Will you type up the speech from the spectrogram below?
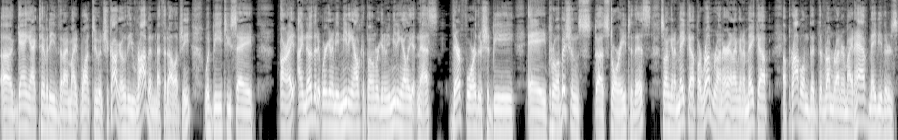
uh, gang activity that I might want to in Chicago, the Robin methodology would be to say, all right, I know that we're going to be meeting Al Capone. We're going to be meeting Eliot Ness. Therefore, there should be a prohibition uh, story to this. So I'm going to make up a rum runner and I'm going to make up a problem that the rum runner might have. Maybe there's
